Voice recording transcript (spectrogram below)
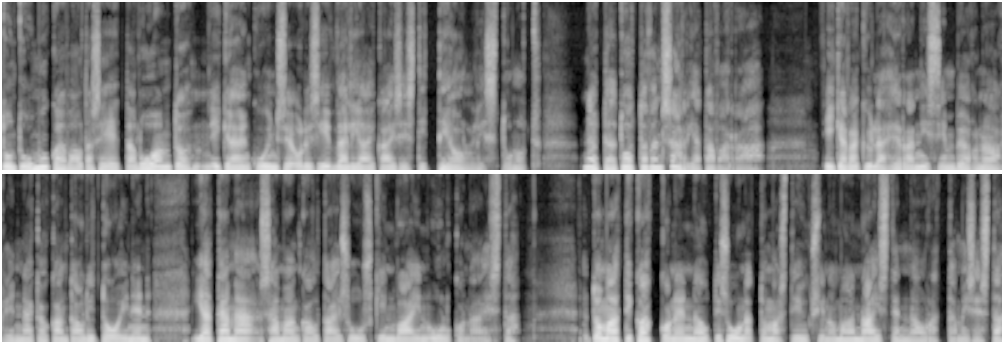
tuntuu mukavalta se, että luonto, ikään kuin se olisi väliaikaisesti teollistunut, näyttää tuottavan sarjatavaraa. Ikävä kyllä herra Nissin Bernardin näkökanta oli toinen, ja tämä samankaltaisuuskin vain ulkonaista. Tomaatti kakkonen nautti suunnattomasti yksinomaan naisten naurattamisesta.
